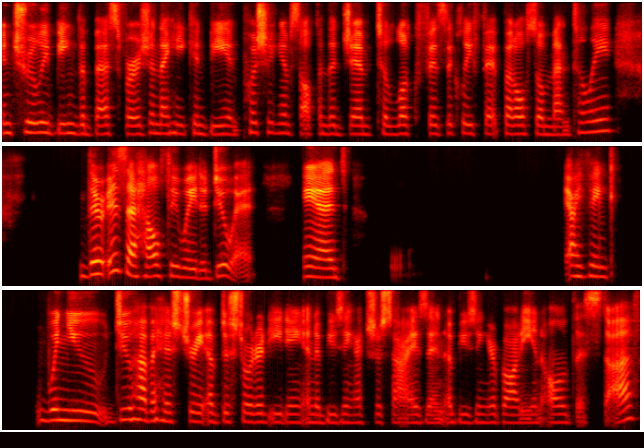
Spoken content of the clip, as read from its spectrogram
and truly being the best version that he can be and pushing himself in the gym to look physically fit, but also mentally. There is a healthy way to do it. And I think when you do have a history of distorted eating and abusing exercise and abusing your body and all of this stuff,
